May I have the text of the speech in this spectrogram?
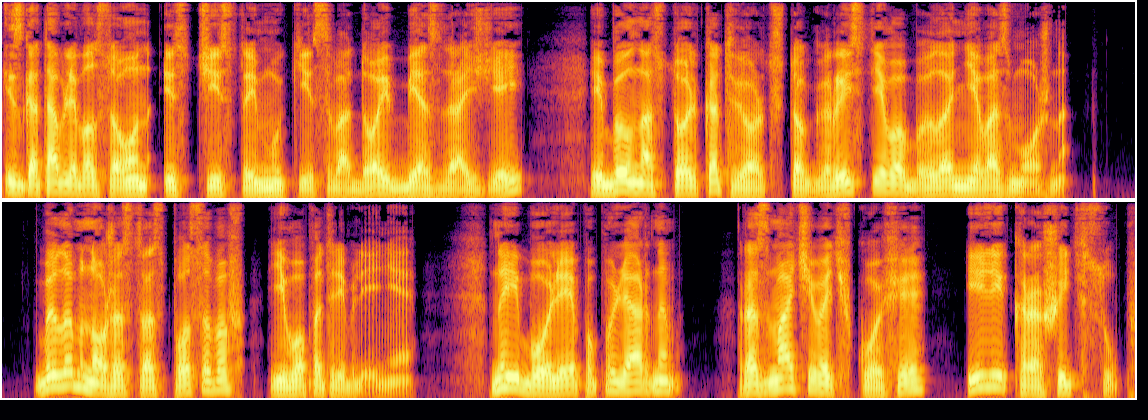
Изготавливался он из чистой муки с водой без дрожжей и был настолько тверд, что грызть его было невозможно. Было множество способов его потребления. Наиболее популярным – размачивать в кофе или крошить в суп.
